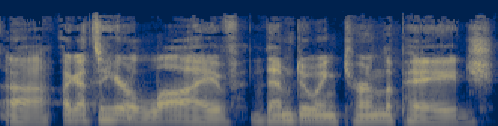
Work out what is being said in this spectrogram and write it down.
Uh, I got to hear live them doing Turn the Page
